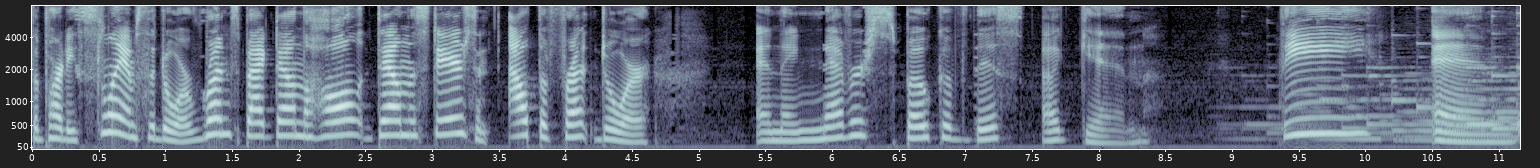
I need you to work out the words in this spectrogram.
The party slams the door, runs back down the hall, down the stairs, and out the front door. And they never spoke of this again. The end.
